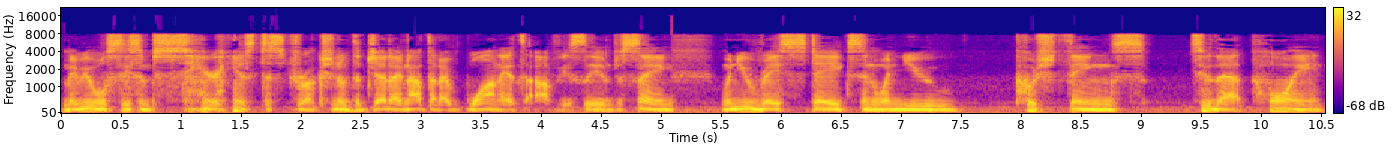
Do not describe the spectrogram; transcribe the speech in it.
Maybe we'll see some serious destruction of the Jedi. Not that I want it, obviously. I'm just saying, when you raise stakes and when you push things to that point,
